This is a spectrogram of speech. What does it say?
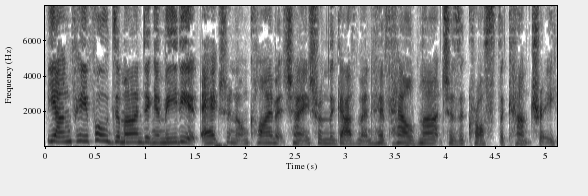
Young people demanding immediate action on climate change from the government have held marches across the country.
